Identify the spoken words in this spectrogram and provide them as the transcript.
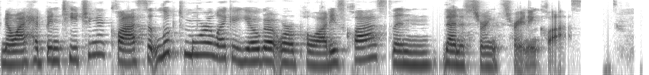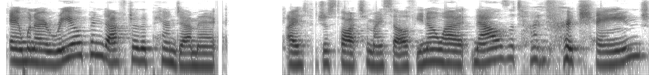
Now, I had been teaching a class that looked more like a yoga or a Pilates class than, than a strength training class. And when I reopened after the pandemic, I just thought to myself, you know what? Now's the time for a change.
